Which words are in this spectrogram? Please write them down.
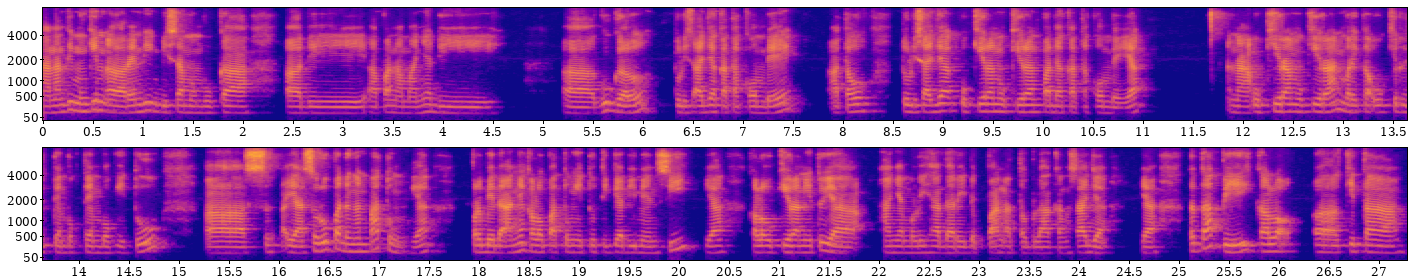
Nah, nanti mungkin uh, Randy bisa membuka uh, di apa namanya di uh, Google, tulis aja kata kombe atau tulis saja ukiran-ukiran pada kata kombe ya. Nah, ukiran-ukiran mereka ukir di tembok-tembok itu uh, se ya serupa dengan patung ya. Perbedaannya kalau patung itu tiga dimensi ya, kalau ukiran itu ya hanya melihat dari depan atau belakang saja ya. Tetapi kalau uh, kita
